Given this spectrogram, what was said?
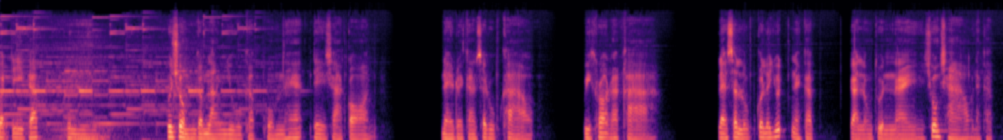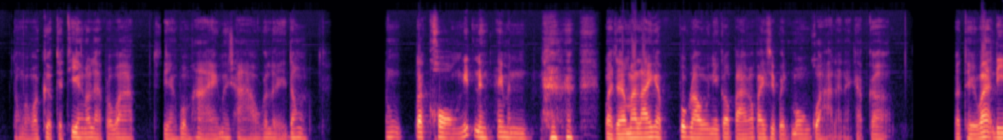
วัสดีครับ คุณผู้ชมกำลังอยู่กับผมนะฮะเดชากร ในรายการสรุปข่าว วิเคราะห์ราคา และสรุปกลยุทธ์นะครับ การลงทุนในช่วงเช้านะครับ ต้องบอกว่าเกือบจะเที่ยงแล้วแหละเพราะว่าเสียงผมหายเมื่อเช้าก็เลยต้อง ต้องประคองนิดนึงให้มัน กว่าจะมาไลฟ์กับพวกเรานี่ก็ปาก็ไปสิบเอ็ดโมงกว่าแล้วนะครับ ก็ก็ถือว่าดี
